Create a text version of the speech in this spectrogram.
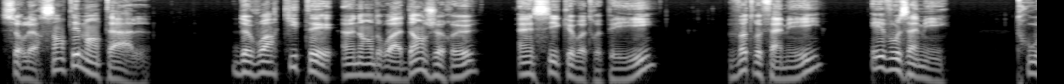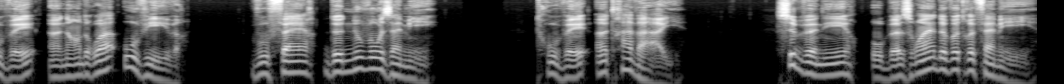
sur leur santé mentale. Devoir quitter un endroit dangereux ainsi que votre pays, votre famille et vos amis. Trouver un endroit où vivre. Vous faire de nouveaux amis. Trouver un travail. Subvenir aux besoins de votre famille.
